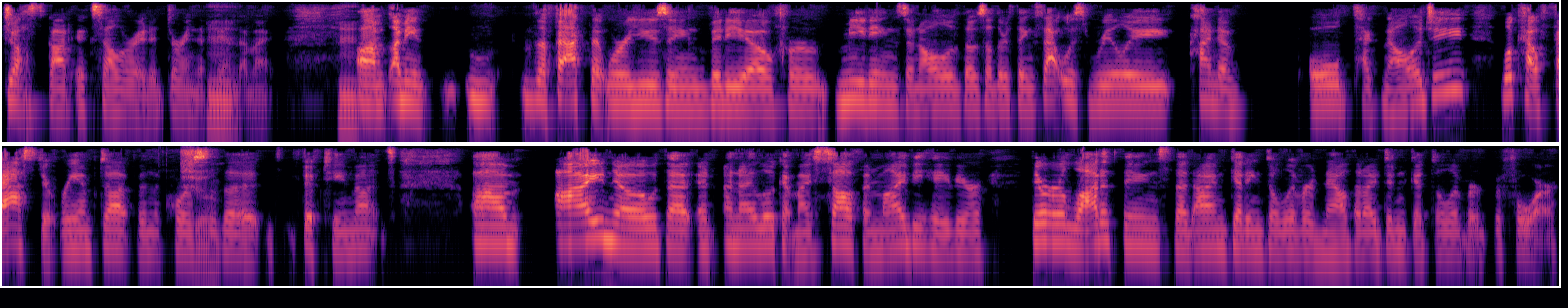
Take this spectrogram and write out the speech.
just got accelerated during the mm. pandemic. Mm. Um, I mean, the fact that we're using video for meetings and all of those other things, that was really kind of old technology. Look how fast it ramped up in the course sure. of the 15 months. Um, I know that, and, and I look at myself and my behavior, there are a lot of things that I'm getting delivered now that I didn't get delivered before.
